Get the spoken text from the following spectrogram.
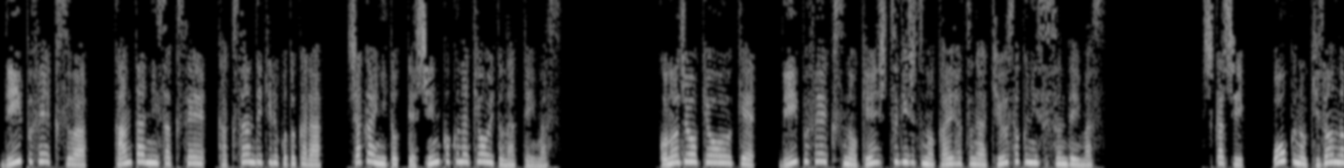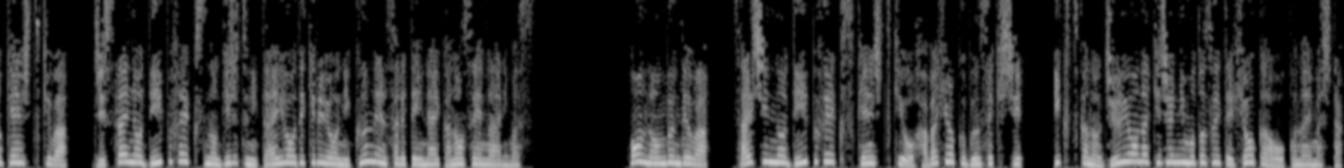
deepfakes は、簡単に作成、拡散できることから、社会にとって深刻な脅威となっています。この状況を受け、 deepfakes の検出技術の開発が急速に進んでいます。しかし、多くの既存の検出器は、実際の deepfakes の技術に対応できるように訓練されていない可能性があります。本論文では、最新の deepfakes 検出器を幅広く分析し、いくつかの重要な基準に基づいて評価を行いました。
